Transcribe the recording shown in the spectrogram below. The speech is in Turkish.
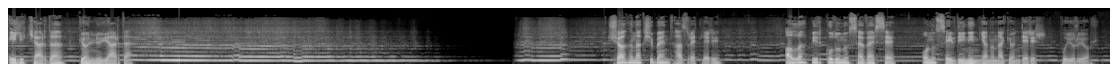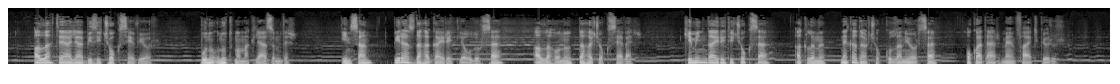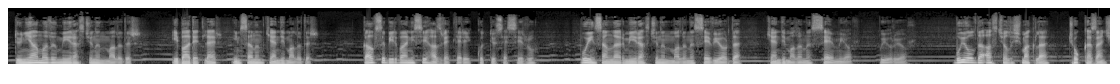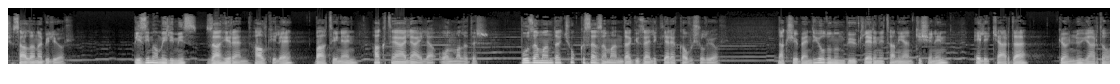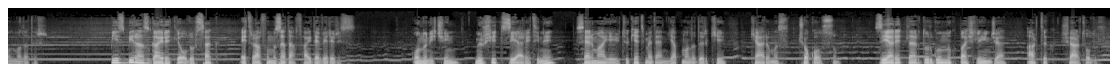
Eli kârda, gönlü yarda. Şah-ı Nakşibend Hazretleri, Allah bir kulunu severse, onu sevdiğinin yanına gönderir buyuruyor. Allah Teala bizi çok seviyor. Bunu unutmamak lazımdır. İnsan biraz daha gayretli olursa, Allah onu daha çok sever. Kimin gayreti çoksa, aklını ne kadar çok kullanıyorsa, o kadar menfaat görür. Dünya malı mirasçının malıdır. İbadetler insanın kendi malıdır. Gavs-ı Bilvanisi Hazretleri Kuddüs'e ruh, bu insanlar mirasçının malını seviyor da kendi malını sevmiyor buyuruyor. Bu yolda az çalışmakla çok kazanç sağlanabiliyor. Bizim amelimiz zahiren halk ile, batinen Hak Teâlâ ile olmalıdır. Bu zamanda çok kısa zamanda güzelliklere kavuşuluyor. Nakşibendi yolunun büyüklerini tanıyan kişinin eli kârda, gönlü yarda olmalıdır. Biz biraz gayretli olursak etrafımıza da fayda veririz. Onun için mürşit ziyaretini sermayeyi tüketmeden yapmalıdır ki kârımız çok olsun. Ziyaretler durgunluk başlayınca artık şart olur.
